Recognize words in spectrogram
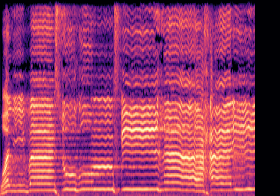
ولباسهم فيها حرير.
